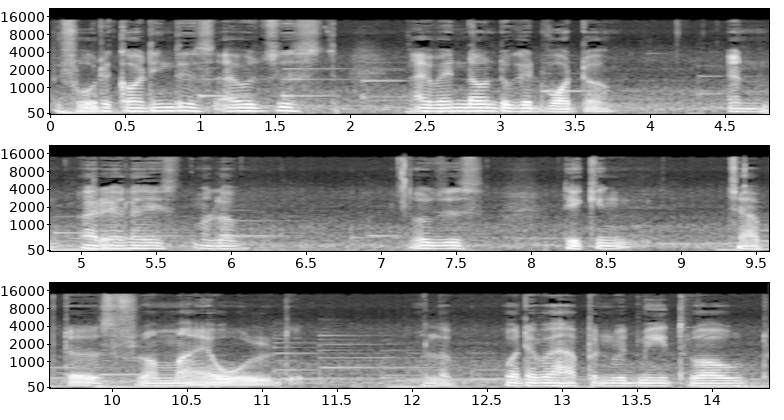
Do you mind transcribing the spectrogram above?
before recording this, I was just I went down to get water, and I realized, malab, I was just taking chapters from my old, malab, whatever happened with me throughout,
